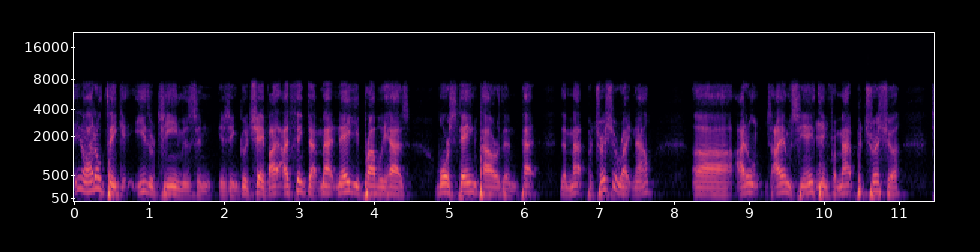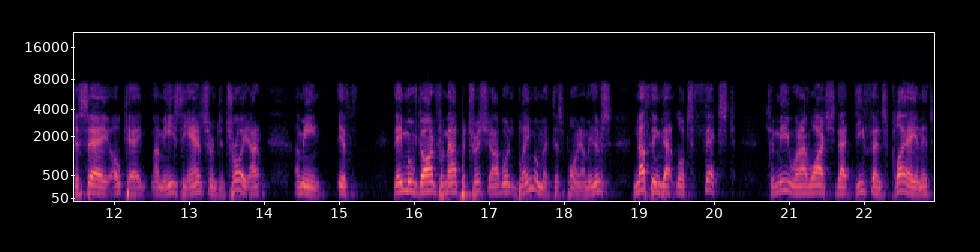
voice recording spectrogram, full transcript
you know, I don't think either team is in is in good shape. I, I think that Matt Nagy probably has more staying power than Pat than Matt Patricia right now. Uh, I don't. I haven't seen anything from Matt Patricia to say, okay. I mean, he's the answer in Detroit. I, I mean, if they moved on from Matt Patricia, I wouldn't blame him at this point. I mean, there's nothing that looks fixed to me when I watch that defense play, and it's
